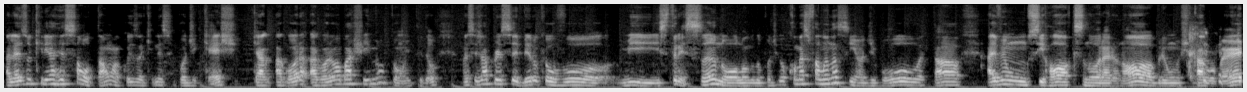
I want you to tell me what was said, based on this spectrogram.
aliás, eu queria ressaltar uma coisa aqui nesse podcast, que agora, agora eu abaixei meu tom, entendeu? Mas vocês já perceberam que eu vou me estressando ao longo do podcast? Eu começo falando assim, ó, de boa e tal. Aí vem um Seahawks no horário nobre, um Chicago Bears,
